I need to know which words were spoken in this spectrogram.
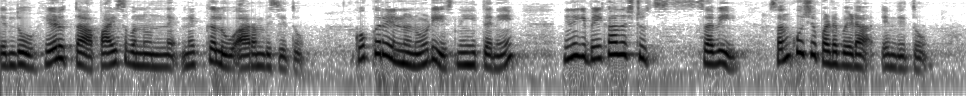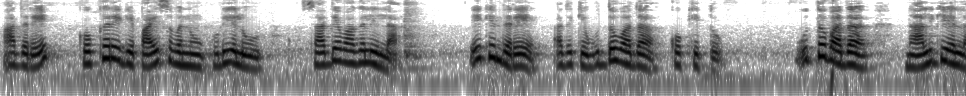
ಎಂದು ಹೇಳುತ್ತಾ ಪಾಯಸವನ್ನು ನೆಕ್ಕಲು ಆರಂಭಿಸಿತು. ಕೊಕ್ಕರೆಯನ್ನು ನೋಡಿ ಸ್ನೇಹಿತನೇ, ನಿನಗೆ ಬೇಕಾದಷ್ಟು ಸವಿ, ಸಂಕೋಚ ಪಡಬೇಡ ಎಂದಿತು. ಆದರೆ ಕೊಕ್ಕರೆಗೆ ಪಾಯಸವನ್ನು ಕುಡಿಯಲು ಸಾಧ್ಯವಾಗಲಿಲ್ಲ. ಏಕೆಂದರೆ ಅದಕ್ಕೆ ಉದ್ದವಾದ ಕೊಕ್ಕಿತ್ತು. ಉದ್ದವಾದ ನಾಲಿಗೆಯಲ್ಲ.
